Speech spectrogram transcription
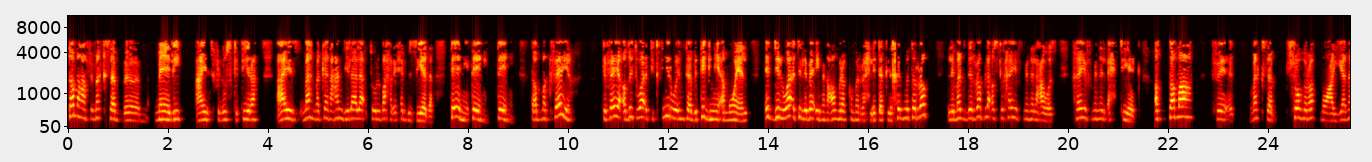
طمع في مكسب مالي عايز فلوس كتيرة عايز مهما كان عندي لا لا طول البحر يحب الزيادة. تاني تاني تاني. طب ما كفاية كفاية قضيت وقت كتير وإنت بتجني أموال ادي الوقت اللي باقي من عمرك ومن رحلتك لخدمة الرب لمجد الرب. لا أصل خايف من العوز خايف من الاحتياج. الطمع في مكسب شهرة معينة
